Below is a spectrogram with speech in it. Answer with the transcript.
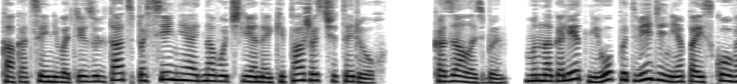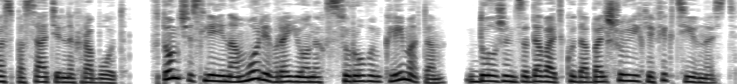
как оценивать результат спасения одного члена экипажа из четырех. Казалось бы, многолетний опыт ведения поисково-спасательных работ, в том числе и на море в районах с суровым климатом, должен задавать куда большую их эффективность.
